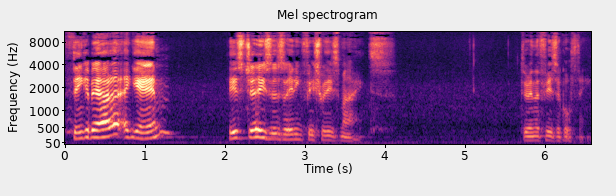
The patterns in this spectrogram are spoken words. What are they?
think about it again. Here's Jesus eating fish with his mates, doing the physical thing.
